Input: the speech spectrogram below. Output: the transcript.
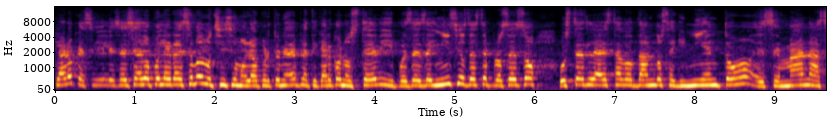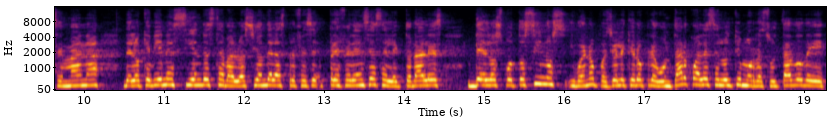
Claro que sí, licenciado. Pues le agradecemos muchísimo la oportunidad de platicar con usted y pues desde inicios de este proceso usted le ha estado dando seguimiento eh, semana a semana de lo que viene siendo esta evaluación de las preferencias electorales de los potosinos. Y bueno, pues yo le quiero preguntar cuál es el último resultado de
